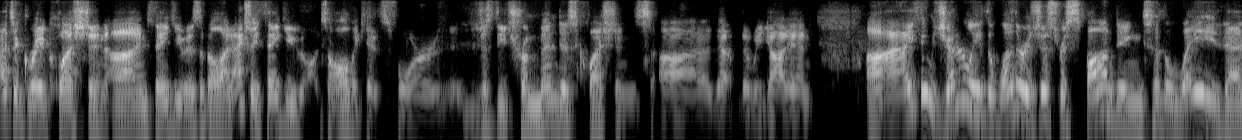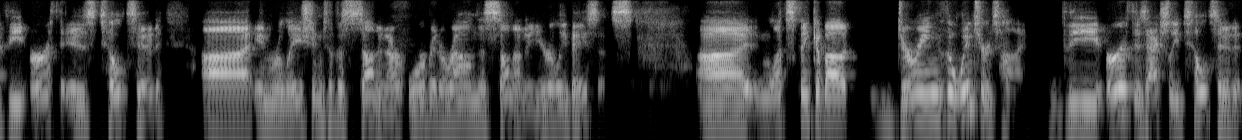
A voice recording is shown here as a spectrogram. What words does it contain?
that's a great question. Uh, and thank you, Isabella. And actually, thank you to all the kids for just the tremendous questions uh, that, that we got in. Uh, I think generally the weather is just responding to the way that the Earth is tilted uh, in relation to the sun and our orbit around the sun on a yearly basis. Uh, let's think about during the winter time the earth is actually tilted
